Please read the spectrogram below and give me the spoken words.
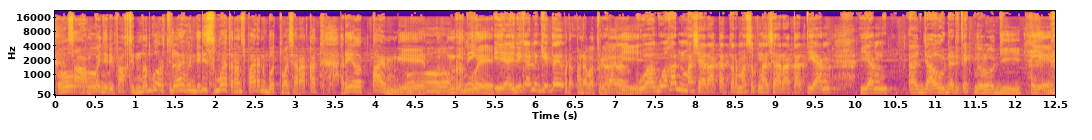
Oh. sampai jadi vaksin menurut gua harus di livein jadi semua transparan buat masyarakat real time gitu Oh, menurut ini, gue Iya, ini kan kita pendapat pribadi. Eh, gua gua kan masyarakat termasuk masyarakat yang yang eh, jauh dari teknologi. Iya.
